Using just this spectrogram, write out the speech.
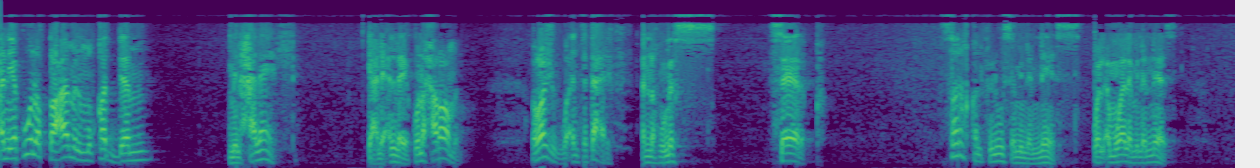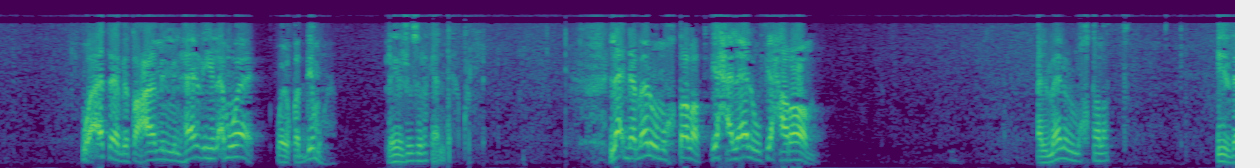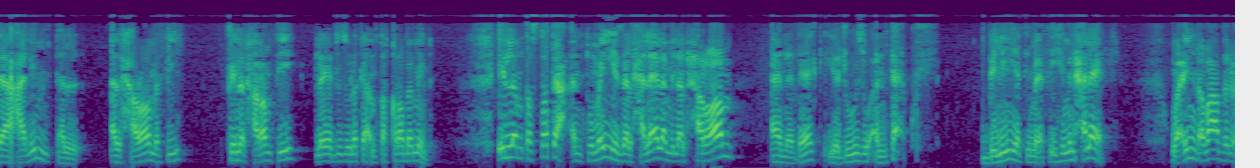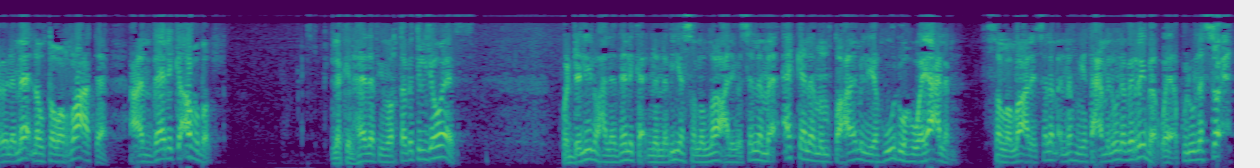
أن يكون الطعام المقدم من حلال. يعني ألا يكون حراما. رجل وأنت تعرف أنه لص سارق سرق الفلوس من الناس والأموال من الناس وأتى بطعام من هذه الأموال ويقدمها. لا يجوز لك أن تأكل. لا ده ماله مختلط في حلال وفي حرام. المال المختلط إذا علمت الحرام فيه فين الحرام فيه؟ لا يجوز لك أن تقرب منه. إن لم تستطع أن تميز الحلال من الحرام آنذاك يجوز أن تأكل بنية ما فيه من حلال. وعند بعض العلماء لو تورعت عن ذلك أفضل. لكن هذا في مرتبة الجواز. والدليل على ذلك أن النبي صلى الله عليه وسلم أكل من طعام اليهود وهو يعلم. صلى الله عليه وسلم أنهم يتعاملون بالربا ويأكلون السحت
